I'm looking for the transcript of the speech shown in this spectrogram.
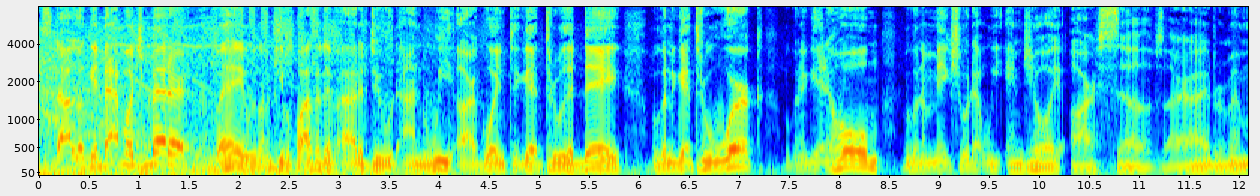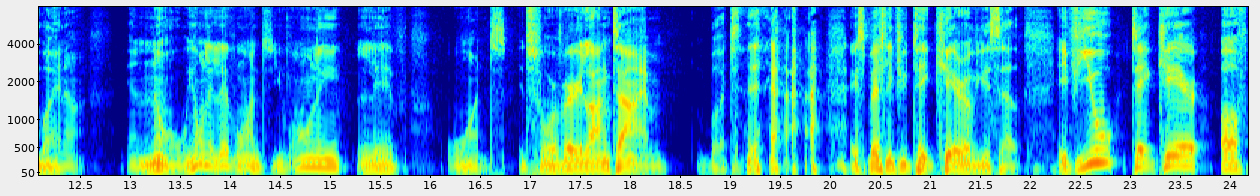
it's not looking that much better. But hey, we're gonna keep a positive attitude and we are going to get through the day. We're gonna get through work. We're gonna get home. We're gonna make sure that we enjoy ourselves. All right. Remember, you know, you know, we only live once. You only live once. It's for a very long time, but especially if you take care of yourself. If you take care of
